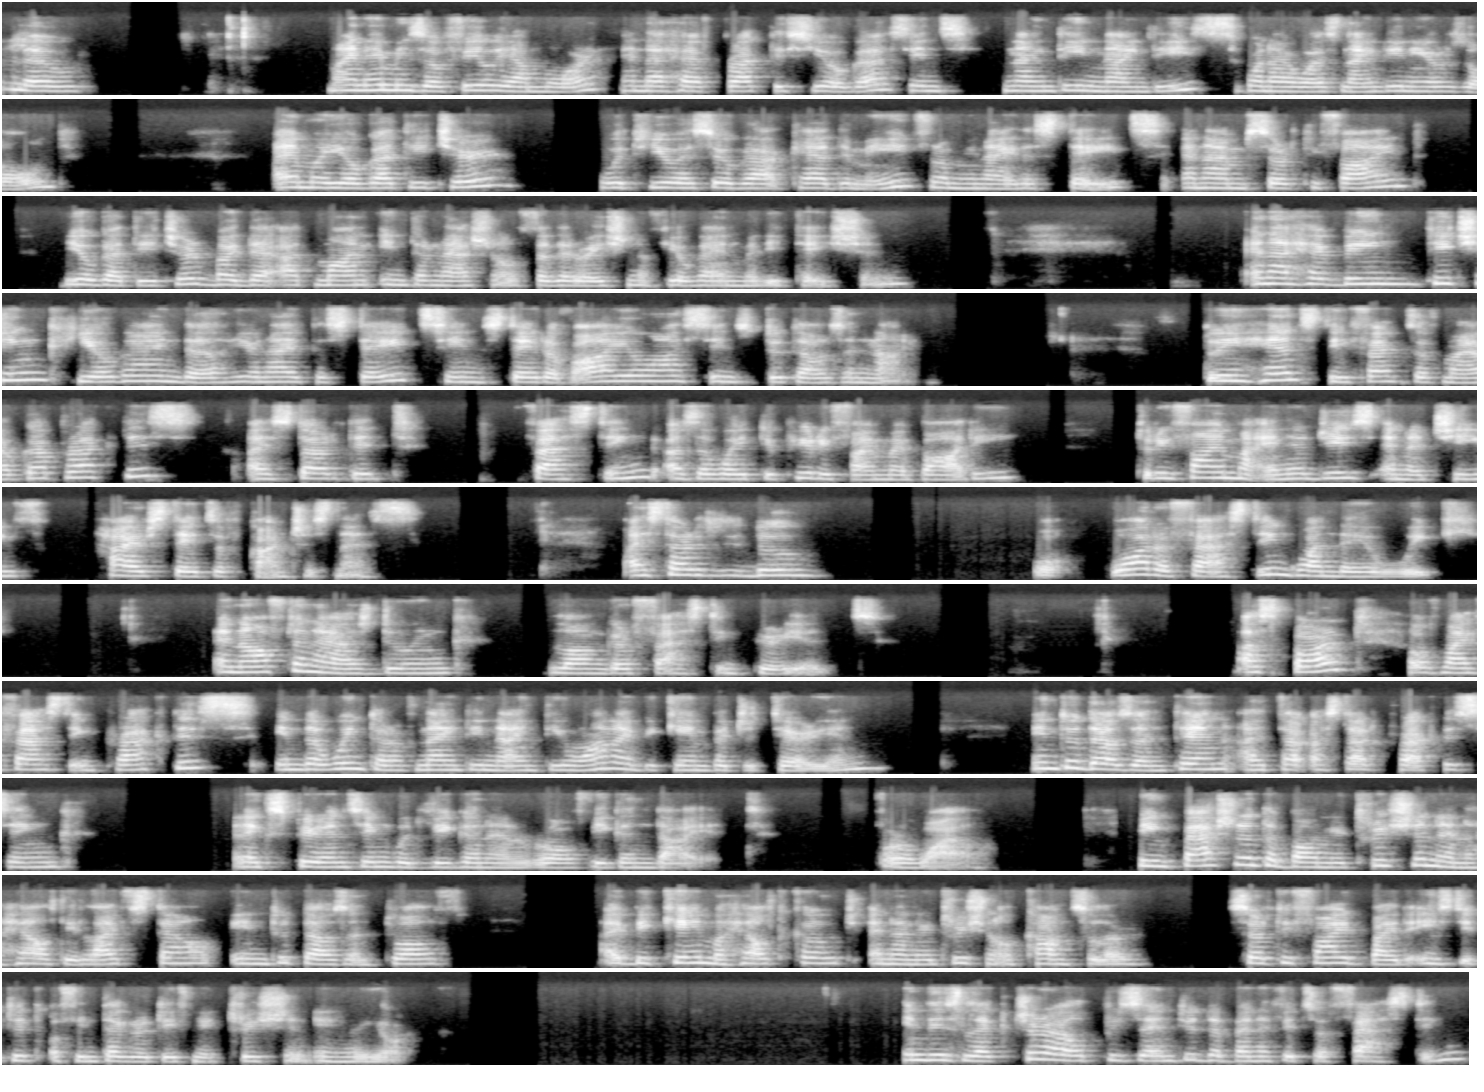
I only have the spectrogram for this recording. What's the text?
Hello, my name is Ofelia Mohr, and I have practiced yoga since 1990s when I was 19 years old. I am a yoga teacher with US Yoga Academy from United States, and I'm certified yoga teacher by the Atman International Federation of Yoga and Meditation. And I have been teaching yoga in the United States in state of Iowa since 2009. To enhance the effects of my yoga practice, I started fasting as a way to purify my body, to refine my energies and achieve higher states of consciousness. I started to do water fasting one day a week. And often I was doing longer fasting periods. As part of my fasting practice, in the winter of 1991, I became vegetarian. In 2010, I, I started practicing and experiencing with vegan and raw vegan diet for a while. Being passionate about nutrition and a healthy lifestyle, in 2012, I became a health coach and a nutritional counselor certified by the Institute of Integrative Nutrition in New York. In this lecture, I'll present you the benefits of fasting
